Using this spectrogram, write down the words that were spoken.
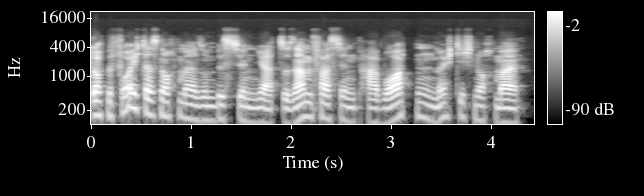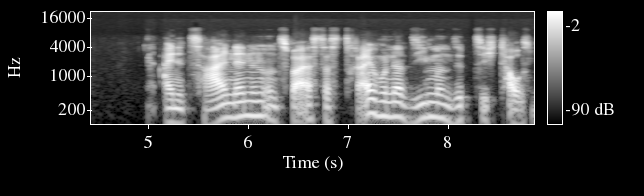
Doch bevor ich das nochmal so ein bisschen ja, zusammenfasse in ein paar Worten, möchte ich nochmal eine Zahl nennen und zwar ist das 377.000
